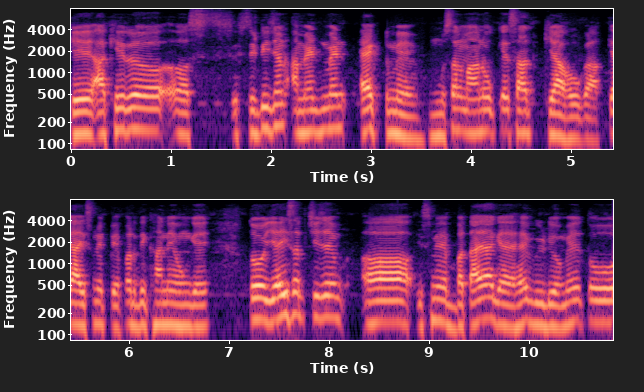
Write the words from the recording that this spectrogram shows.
कि आखिर सिटीजन अमेंडमेंट एक्ट में मुसलमानों के साथ क्या होगा? क्या इसमें पेपर दिखाने होंगे? तो यही सब चीज़ें इसमें बताया गया है वीडियो में। तो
